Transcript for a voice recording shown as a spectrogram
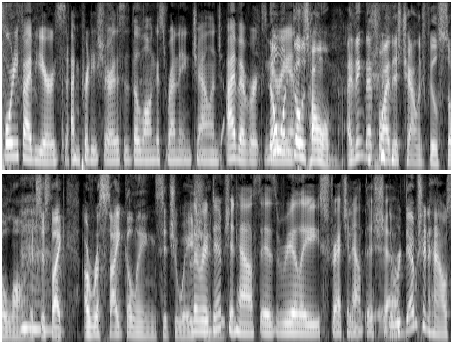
45 years, I'm pretty sure. This is the longest running challenge I've ever experienced. No one goes home. I think that's why this challenge feels so long. It's just like a recycling situation. The Redemption House is really stretching out this show. The Redemption House,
